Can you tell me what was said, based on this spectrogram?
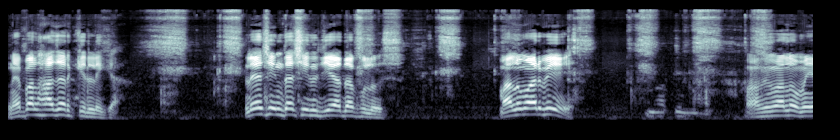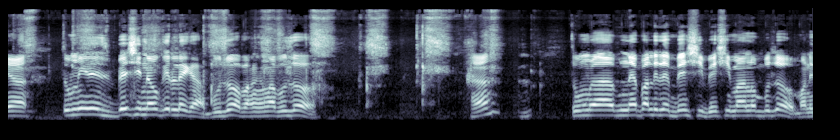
নেপাল হাজার কিল্লিকা লে চিন্তাশীল জিয়াদা ফুলুস মালুম আরবি माफी नहीं। আমি মালুম ইয়া তুমি বেশি নাও কিল্লিকা বুঝো বাংলা বুঝো হ্যাঁ हाँ? তোমরা নেপালিরে বেশি বেশি মালুম বুঝো মানে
